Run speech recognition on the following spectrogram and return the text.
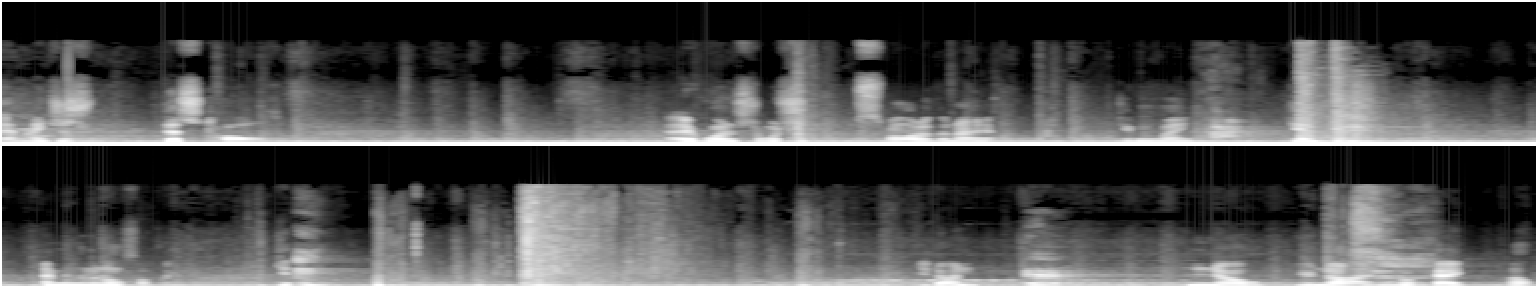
Am I just this tall? Everyone's so much smaller than I am. Give me my gift. I'm in the middle of something. Get. You done? No, you're not. Okay, well.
